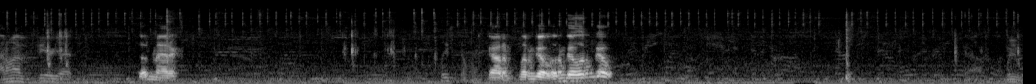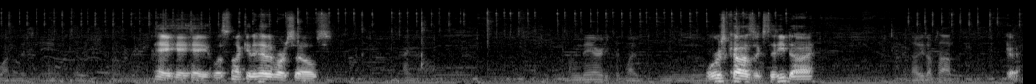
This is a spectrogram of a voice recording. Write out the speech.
I don't have a fear yet. doesn't matter. Please kill me. Got him. Let him go. Let him go. Let him go. Hey, hey, hey! Let's not get ahead of ourselves. I know. I mean, they already took my blue. Where's Kha'Zix? Did he die? No, he's up top. Okay.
